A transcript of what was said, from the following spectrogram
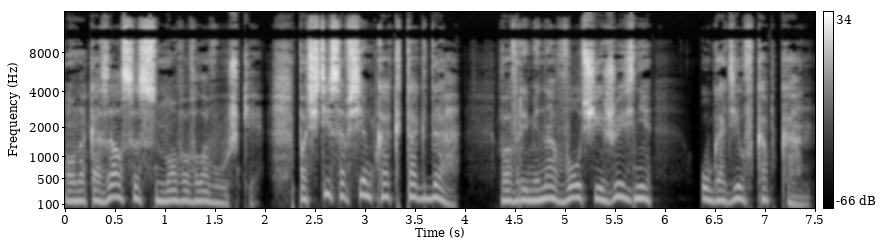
Он оказался снова в ловушке. Почти совсем как тогда, во времена волчьей жизни, угодил в капкан.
